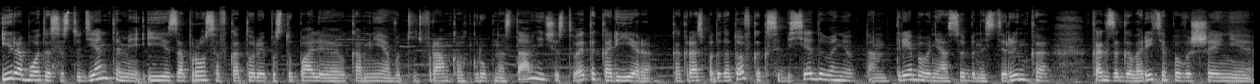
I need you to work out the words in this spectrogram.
и работа со студентами, и запросов, которые поступали ко мне вот в рамках групп наставничества, это карьера. Как раз подготовка к собеседованию, там требования, особенности рынка, как заговорить о повышении,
